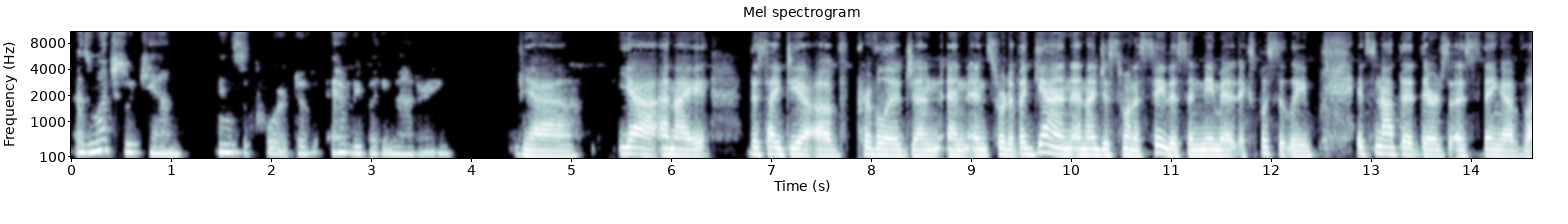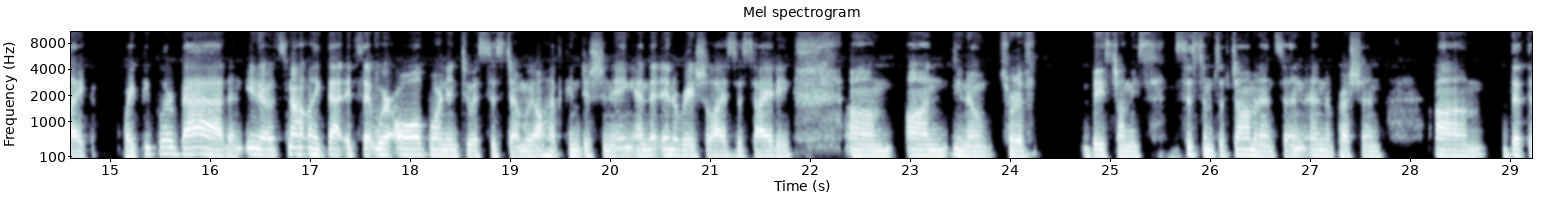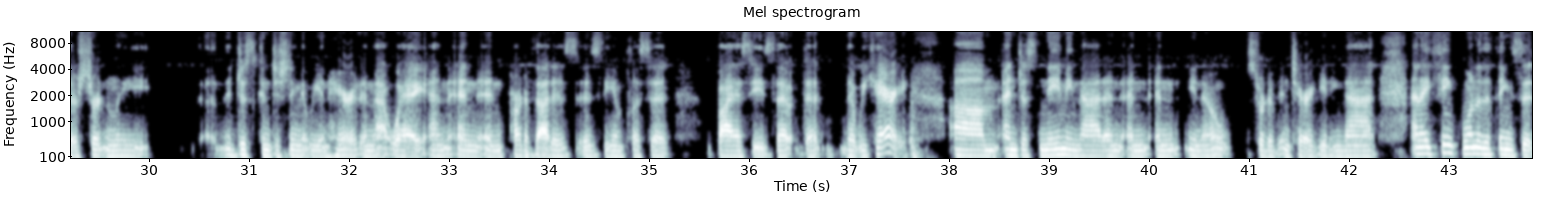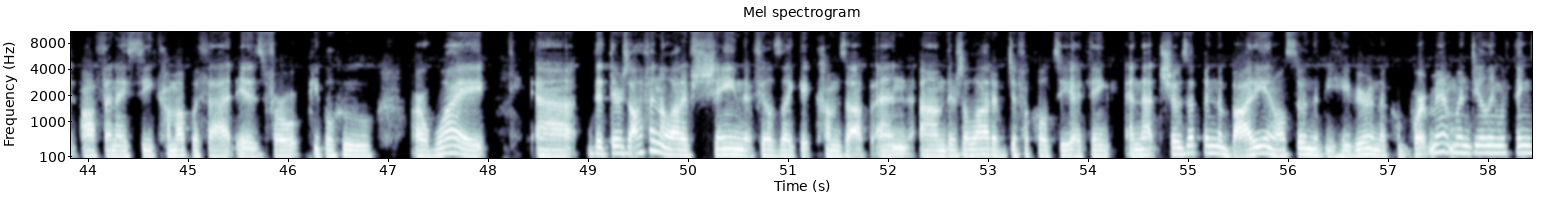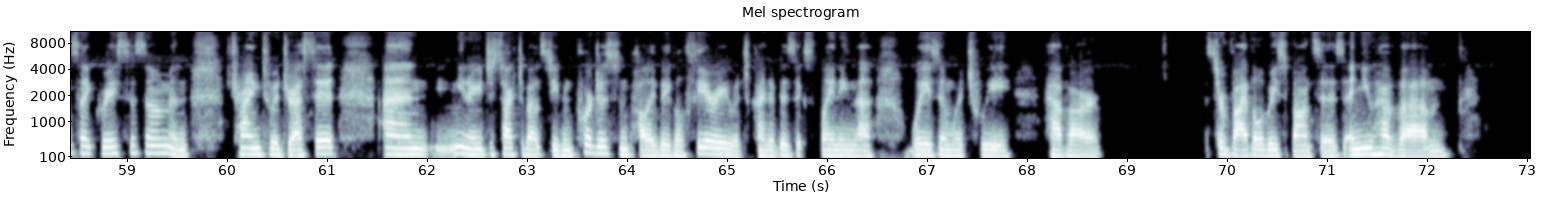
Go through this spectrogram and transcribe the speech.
as much as we can in support of everybody mattering. Yeah, yeah, and I this idea of privilege and and and sort of again and i just want to say this and name it explicitly it's not that there's a thing of like white people are bad and you know it's not like that. It's that we're all born into a system. We all have conditioning and that in a racialized society um, on you know sort of based on these systems of dominance and, and oppression um, that there's certainly uh, just conditioning that we inherit in that way. And and and part of that is is the implicit biases that that that we carry um, and just naming that and and and you know sort of interrogating that. And i think one of the things that often i see come up with that is for people who are white uh, that there's often a lot of shame that feels like it comes up and um, there's a lot of difficulty i think and that shows up in the body and also in the behavior and the comportment when dealing with things like racism and trying to address it and you know you just talked about stephen porges and polyvagal theory which kind of is explaining the ways in which we have our survival responses and you have um,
